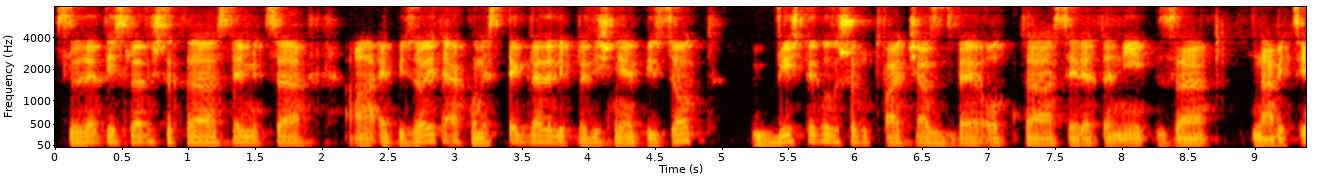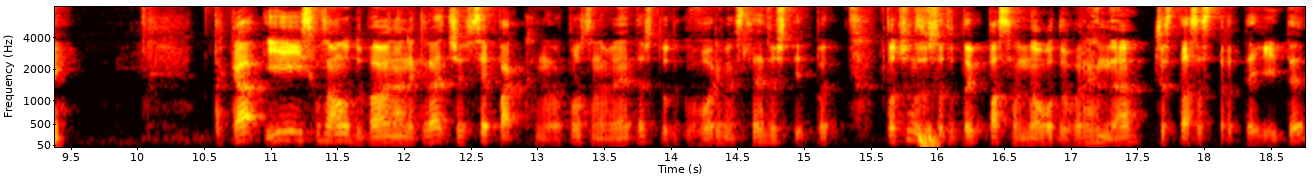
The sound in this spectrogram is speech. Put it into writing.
Следете и следващата седмица а, епизодите. Ако не сте гледали предишния епизод, вижте го, защото това е част 2 от а, серията ни за навици. Така, и искам само да добавя най-накрая, че все пак на въпроса на Венета ще отговорим следващия път, точно защото той паса много добре на частта с стратегиите.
